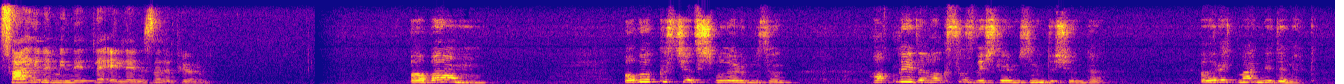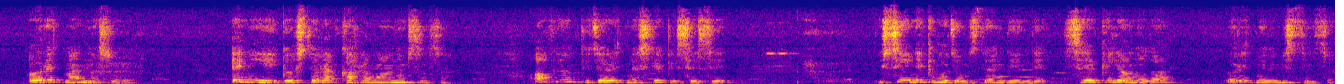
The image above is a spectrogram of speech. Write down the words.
Saygı ve minnetle ellerinizden öpüyorum. Babam, baba kız çatışmalarımızın, haklıydı haksızdı işlerimizin dışında. Öğretmen ne demek? Öğretmen olur? En iyi gösteren kahramanımsın sen. Afyon Ticaret Meslek Lisesi, Hüseyin Ekim hocamız dendiğinde sevgili anılan öğretmenimizsin sen.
